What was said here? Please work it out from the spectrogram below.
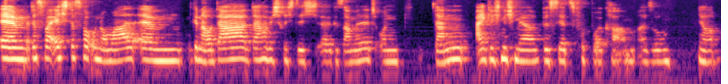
Ähm, das war echt, das war unnormal. Ähm, genau, da, da habe ich richtig äh, gesammelt und dann eigentlich nicht mehr, bis jetzt Football kam. Also ja.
